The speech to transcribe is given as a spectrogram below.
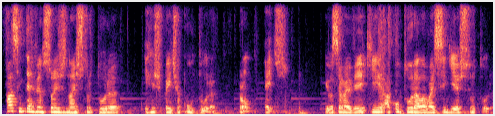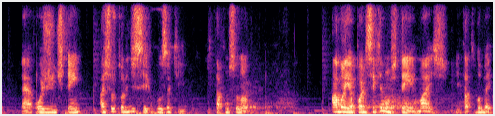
faça intervenções na estrutura e respeite a cultura. Pronto, é isso. E você vai ver que a cultura ela vai seguir a estrutura. Né? Hoje a gente tem a estrutura de círculos aqui, que está funcionando. Amanhã pode ser que não tenha mais, e tá tudo bem,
